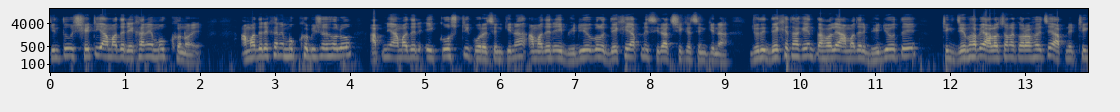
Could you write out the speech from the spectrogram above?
কিন্তু সেটি আমাদের এখানে মুখ্য নয়। আমাদের এখানে মুখ্য বিষয় হলো, আপনি আমাদের এই কোর্সটি করেছেন কিনা, আমাদের এই ভিডিওগুলো দেখে আপনি সিরাত শিখেছেন কিনা। যদি দেখে থাকেন, তাহলে আমাদের ভিডিওতে ঠিক যেভাবে আলোচনা করা হয়েছে, আপনি ঠিক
